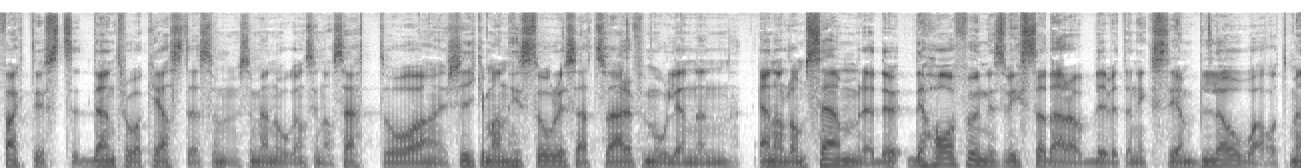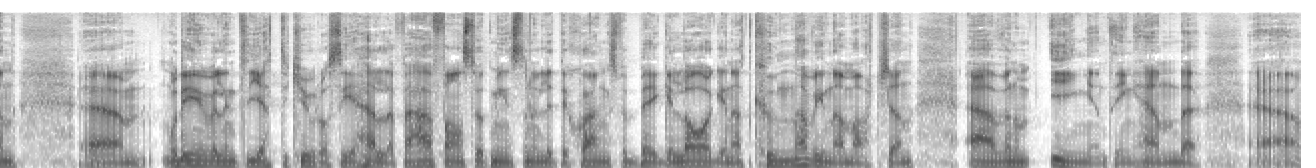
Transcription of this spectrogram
faktiskt den tråkigaste som, som jag någonsin har sett. Och kikar man historiskt sett så är det förmodligen en, en av de sämre. Det, det har funnits vissa där har blivit en extrem blowout, men, eh, och det är väl inte jättekul att se heller, för här fanns det åtminstone lite chans för bägge lagen att kunna vinna matchen, även om ingenting hände. Eh,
